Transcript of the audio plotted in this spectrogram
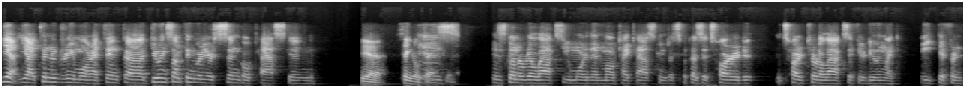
Yeah, yeah, I couldn't agree more. I think uh, doing something where you're single tasking Yeah, single tasking. is is going to relax you more than multitasking, just because it's hard. It's hard to relax if you're doing like eight different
